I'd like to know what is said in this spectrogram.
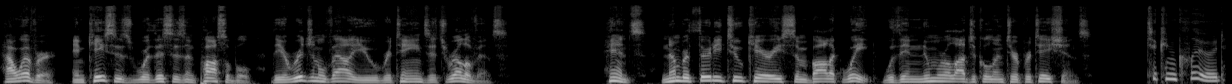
However, in cases where this is impossible, the original value retains its relevance. Hence, number 32 carries symbolic weight within numerological interpretations. To conclude,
